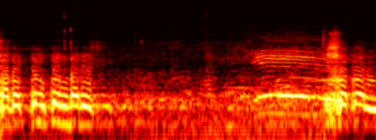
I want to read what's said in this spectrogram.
সাবেক তিন তিনবারের সকল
